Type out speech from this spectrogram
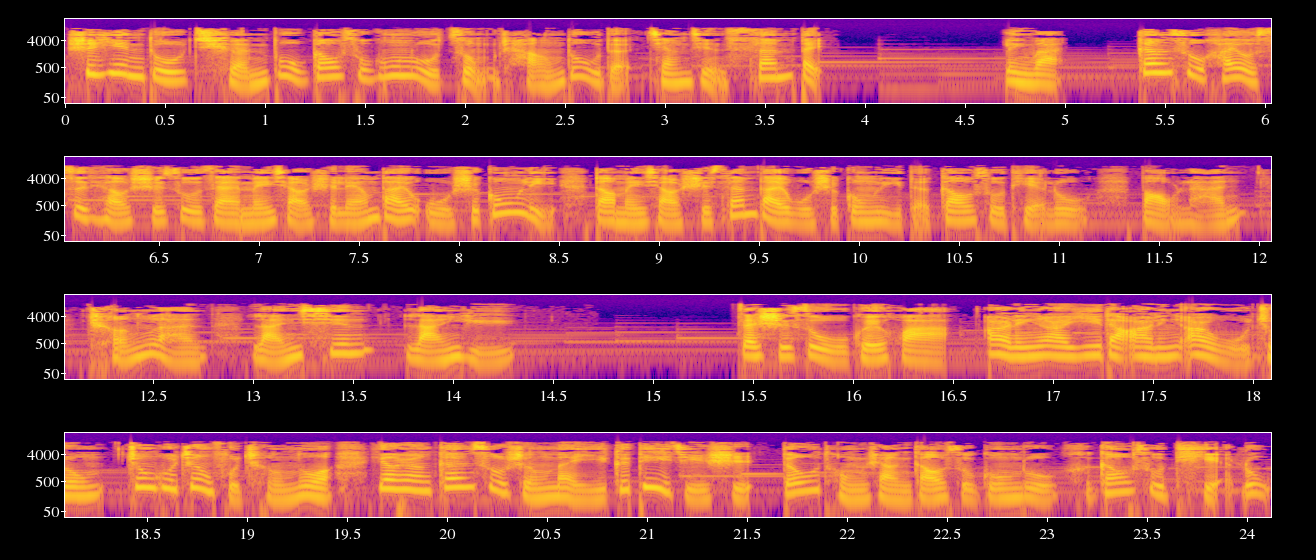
是印度全部高速公路总长度的将近三倍。另外，甘肃还有四条时速在每小时两百五十公里到每小时三百五十公里的高速铁路：宝兰、成兰、兰新、兰渝。在“十四五”规划二零二一到二零二五中，中国政府承诺要让甘肃省每一个地级市都通上高速公路和高速铁路。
